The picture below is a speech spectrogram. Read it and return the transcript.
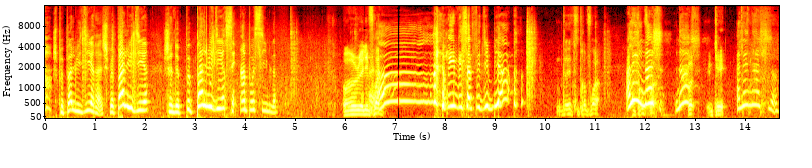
Oh, Je peux pas lui dire, je peux pas lui dire, je ne peux pas lui dire, c'est impossible. Oh, elle est froide. Ah oui, mais ça fait du bien. C'est trop froid. Allez, nage, nage, Oh, ok. allez, nage.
